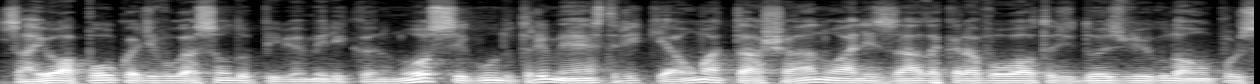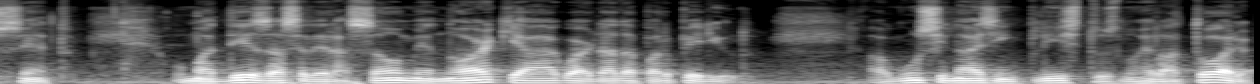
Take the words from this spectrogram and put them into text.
Saiu há pouco a divulgação do PIB americano no segundo trimestre, que a uma taxa anualizada cravou alta de 2,1%, uma desaceleração menor que a aguardada para o período. Alguns sinais implícitos no relatório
